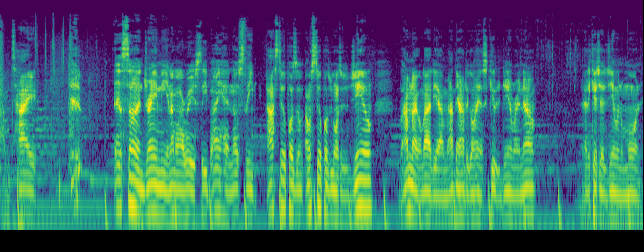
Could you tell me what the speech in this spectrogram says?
I'm tired. that sun drained me, and I'm already asleep. I ain't had no sleep. I still supposed to. I'm still supposed to be going to the gym, but I'm not gonna lie to y'all, man. I think I have to go ahead and skip the gym right now. I had to catch that gym in the morning.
